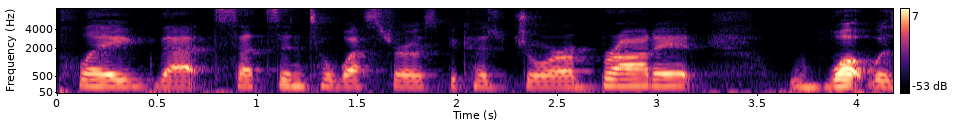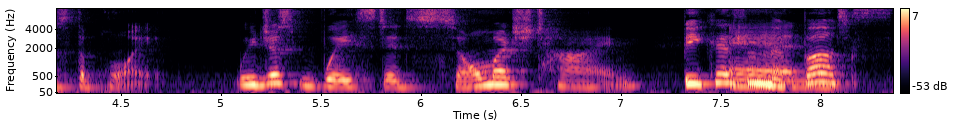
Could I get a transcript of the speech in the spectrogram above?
plague that sets into Westeros because Jorah brought it, what was the point? We just wasted so much time. Because in the books,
